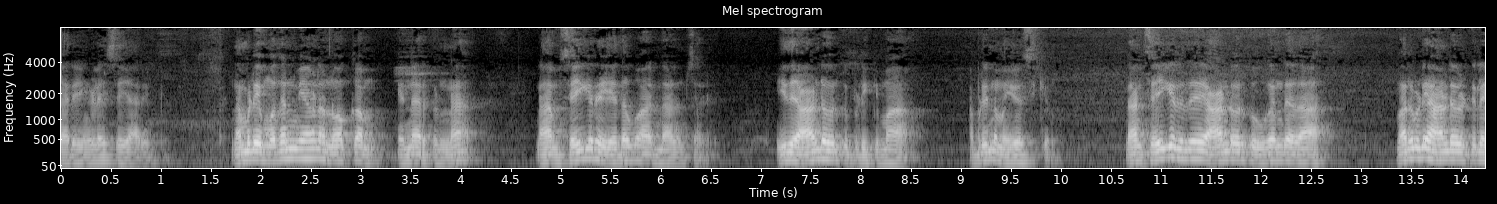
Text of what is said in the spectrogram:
காரியங்களை செய்ய ஆரம்பிப்போம். நம்முடைய முதன்மையான நோக்கம் என்ன இருக்குன்னா நாம் செய்கிற எதுவாக இருந்தாலும் சரி இது ஆண்டவருக்கு பிடிக்குமா அப்படின்னு நம்ம யோசிக்கணும் நான் செய்கிறது ஆண்டவருக்கு உகந்ததா? மறுபடியும் ஆண்டவர்கிட்ட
